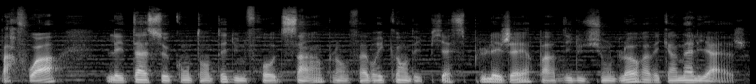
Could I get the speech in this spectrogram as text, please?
Parfois, l'État se contentait d'une fraude simple en fabriquant des pièces plus légères par dilution de l'or avec un alliage.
